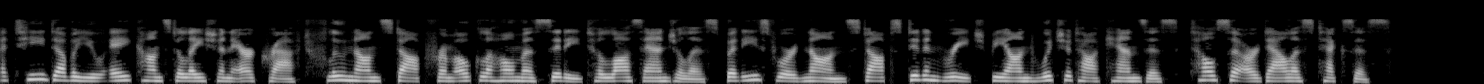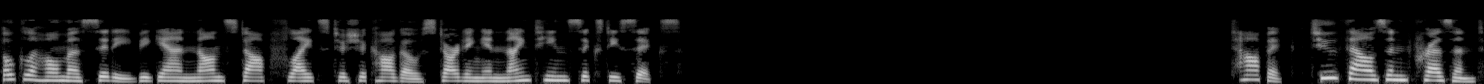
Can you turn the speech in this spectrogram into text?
A TWA Constellation aircraft flew non-stop from Oklahoma City to Los Angeles but eastward non-stops didn't reach beyond Wichita, Kansas, Tulsa or Dallas, Texas. Oklahoma City began non-stop flights to Chicago starting in 1966. Topic 2000 present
